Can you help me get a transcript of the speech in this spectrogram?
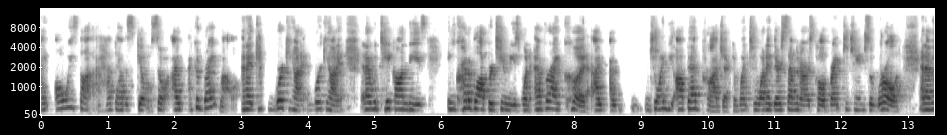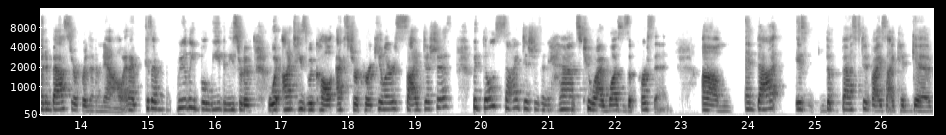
I I always thought I had to have a skill. So I, I could write well and I kept working on it and working on it. And I would take on these incredible opportunities whenever I could. I, I joined the op ed project and went to one of their seminars called Write to Change the World. And I'm an ambassador for them now. And I, because I really believe in these sort of what aunties would call extracurriculars, side dishes, but those side dishes enhanced who I was as a person. Um, and that is the best advice I could give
